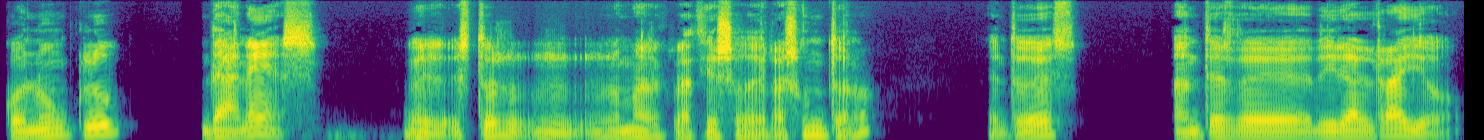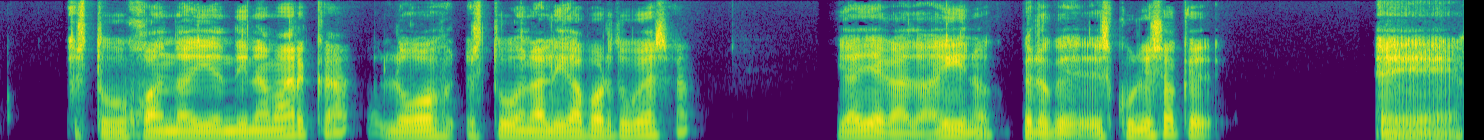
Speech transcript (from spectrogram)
con un club danés. Eh, Esto es lo más gracioso del asunto, ¿no? Entonces, antes de, de ir al Rayo, estuvo jugando ahí en Dinamarca, luego estuvo en la Liga Portuguesa y ha llegado ahí, ¿no? Pero que es curioso que eh,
